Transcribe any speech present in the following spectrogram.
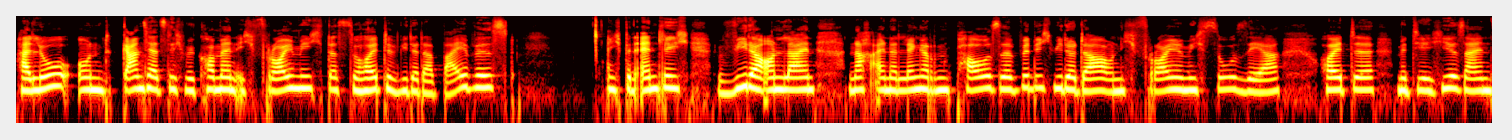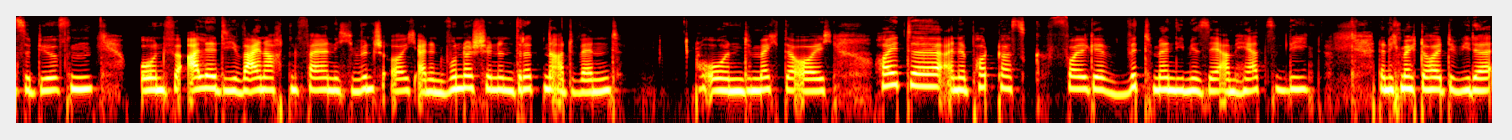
Hallo und ganz herzlich willkommen. Ich freue mich, dass du heute wieder dabei bist. Ich bin endlich wieder online. Nach einer längeren Pause bin ich wieder da und ich freue mich so sehr, heute mit dir hier sein zu dürfen. Und für alle, die Weihnachten feiern, ich wünsche euch einen wunderschönen dritten Advent und möchte euch heute eine Podcast-Folge widmen, die mir sehr am Herzen liegt. Denn ich möchte heute wieder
